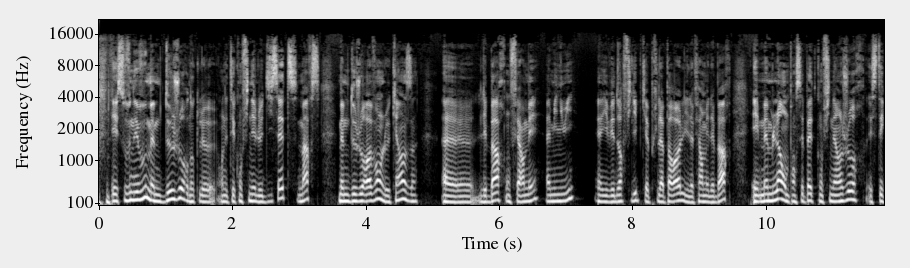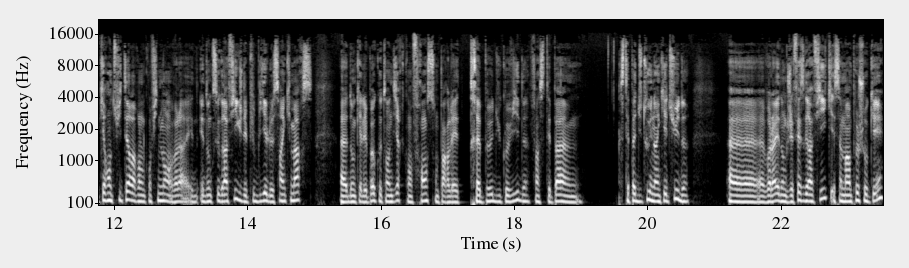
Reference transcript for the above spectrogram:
Et souvenez-vous, même deux jours. Donc, le, on était confiné le 17 mars. Même deux jours avant, le 15, euh, les bars ont fermé à minuit. Il y avait Edouard Philippe qui a pris la parole, il a fermé les bars. Et même là, on pensait pas être confiné un jour. Et c'était 48 heures avant le confinement. Voilà. Et, et donc, ce graphique, je l'ai publié le 5 mars. Euh, donc, à l'époque, autant dire qu'en France, on parlait très peu du Covid. Enfin, c'était pas, euh, c'était pas du tout une inquiétude. Euh, voilà, et donc j'ai fait ce graphique et ça m'a un peu choqué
